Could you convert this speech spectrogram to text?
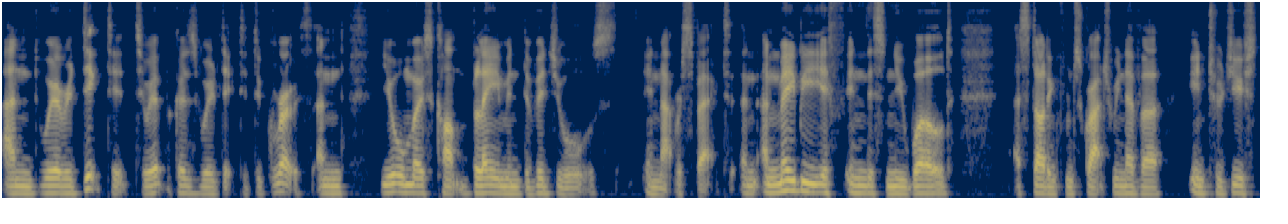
and we're addicted to it because we're addicted to growth. And you almost can't blame individuals in that respect. And and maybe if in this new world, uh, starting from scratch, we never introduced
